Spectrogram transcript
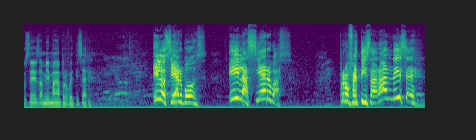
Ustedes también van a profetizar. Y los siervos y las siervas profetizarán, dice.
